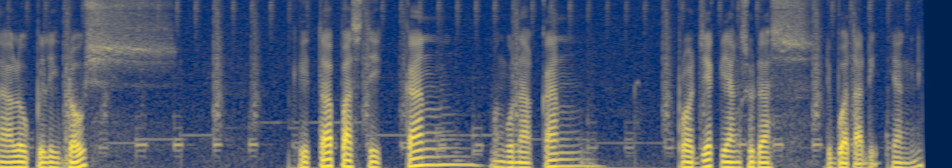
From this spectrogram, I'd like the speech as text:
Lalu pilih browse. Kita pastikan menggunakan project yang sudah dibuat tadi yang ini.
